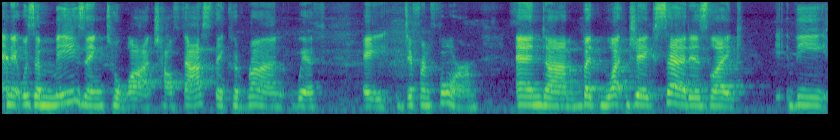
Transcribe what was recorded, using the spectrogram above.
And it was amazing to watch how fast they could run with a different form. And um, but what Jake said is like the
